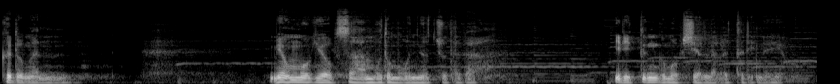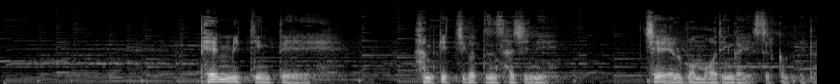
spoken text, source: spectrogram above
그동안 면목이 없어 아무도 못 여쭈다가 이리 뜬금없이 연락을 드리네요. 팬미팅 때 함께 찍었던 사진이 제 앨범 어딘가에 있을 겁니다.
